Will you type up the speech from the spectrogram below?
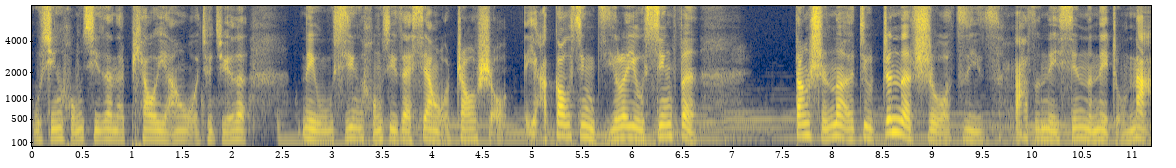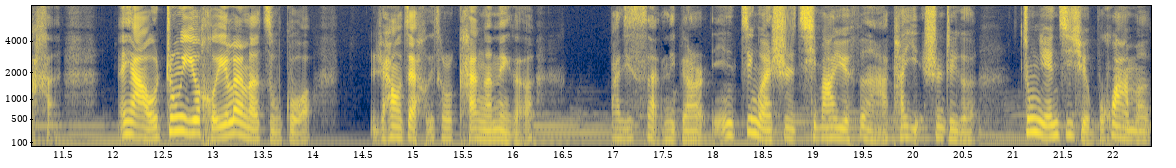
五星红旗在那飘扬，我就觉得那五星红旗在向我招手，哎呀，高兴极了，又兴奋。当时呢，就真的是我自己发自内心的那种呐喊。哎呀，我终于回来了，祖国！然后再回头看看那个巴基斯坦那边，尽管是七八月份啊，它也是这个终年积雪不化嘛，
